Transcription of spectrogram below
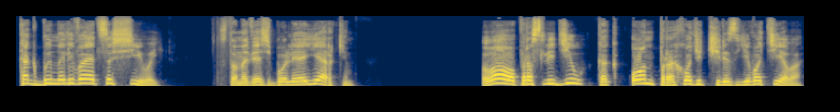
как бы наливается силой, становясь более ярким. Лао проследил, как он проходит через его тело,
